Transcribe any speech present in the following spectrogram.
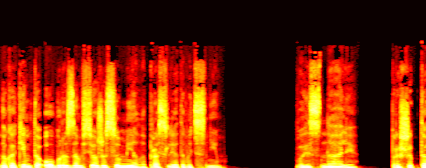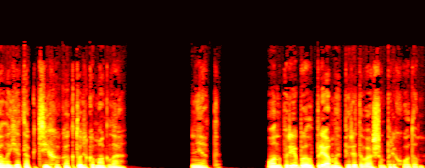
но каким-то образом все же сумела проследовать с ним. «Вы знали?» — прошептала я так тихо, как только могла. «Нет, он прибыл прямо перед вашим приходом».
